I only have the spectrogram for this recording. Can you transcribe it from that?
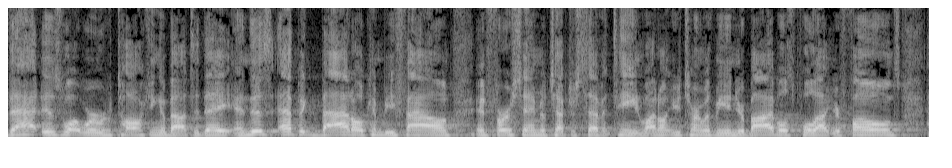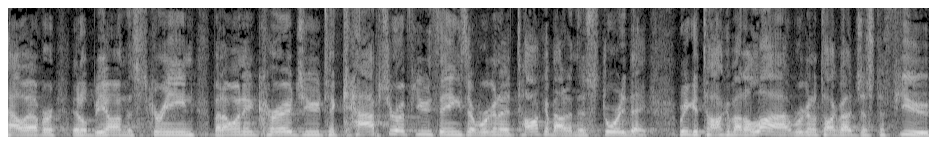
That is what we're talking about today. And this epic battle can be found in 1 Samuel chapter 17. Why don't you turn with me in your Bibles, pull out your phones. However, it'll be on the screen. But I want to encourage you to capture a few things that we're going to talk about in this story today. We could talk about a lot. We're going to talk about just a few,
